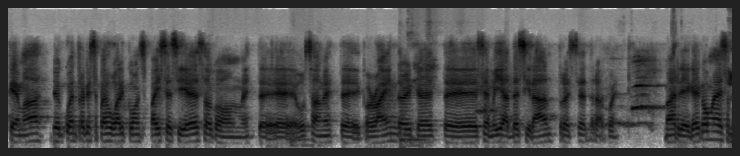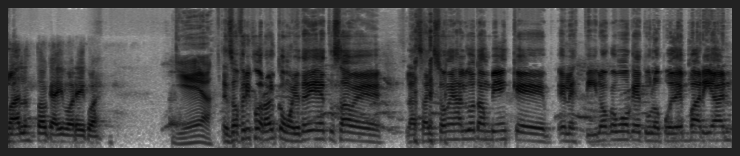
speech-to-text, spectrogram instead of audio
que más yo encuentro que se puede jugar con spices y eso, con este, usan este coriander, que es este, semillas de cilantro, etcétera, pues me arriesgué con eso para darle un toque ahí boricua. Yeah. Eso free for all, como yo te dije, tú sabes, la Saison es algo también que el estilo como que tú lo puedes variar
